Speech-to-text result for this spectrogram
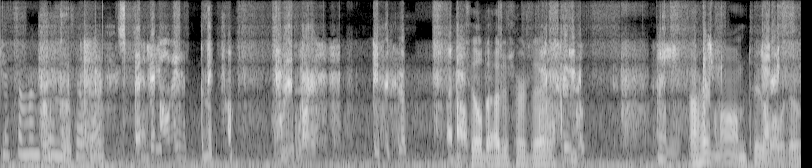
Did someone say Matilda? Matilda, I just heard that. I heard mom too a while ago.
